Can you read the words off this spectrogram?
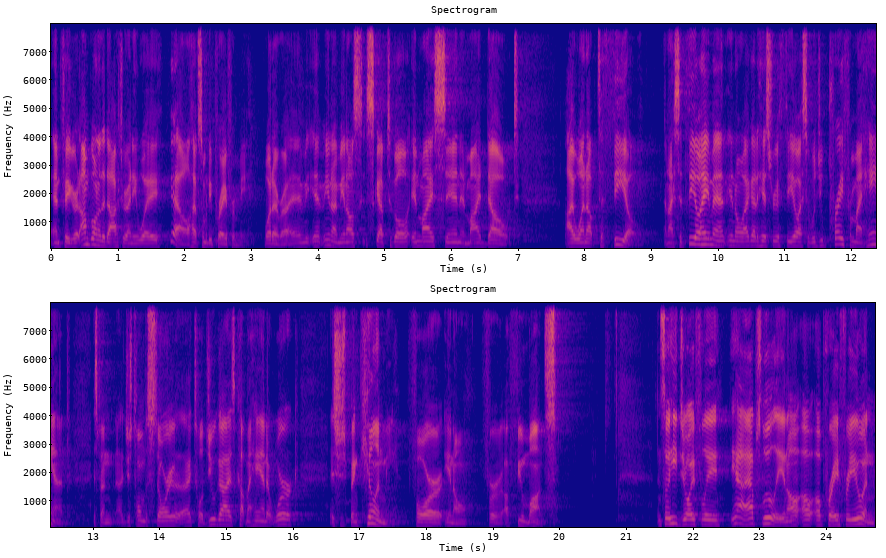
and figured I'm going to the doctor anyway. Yeah, I'll have somebody pray for me. Whatever. I mean, you know, I mean, I was skeptical in my sin and my doubt. I went up to Theo and I said, Theo, hey man, you know, I got a history with Theo. I said, would you pray for my hand? It's been, I just told him the story that I told you guys, cut my hand at work. It's just been killing me for, you know, for a few months. And so he joyfully, yeah, absolutely, and I'll, I'll, I'll pray for you. And,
